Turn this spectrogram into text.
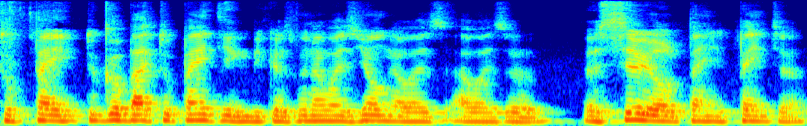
to paint, to go back to painting, because when I was young, I was I was a, a serial paint, painter.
